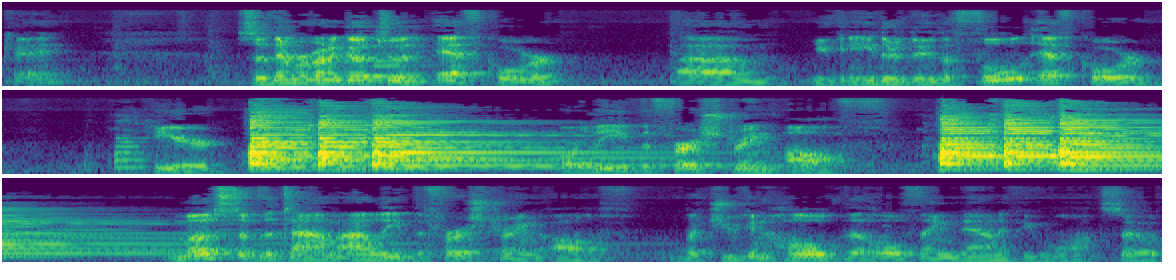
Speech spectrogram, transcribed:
Okay. So then we're going to go to an F chord. Um, you can either do the full F chord here or leave the first string off. Most of the time I leave the first string off, but you can hold the whole thing down if you want. So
